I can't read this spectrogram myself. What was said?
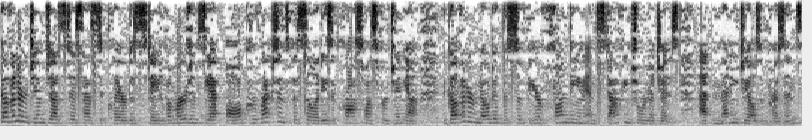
Governor Jim Justice has declared a state of emergency at all corrections facilities across West Virginia. The governor noted the severe funding and staffing shortages at many jails and prisons.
